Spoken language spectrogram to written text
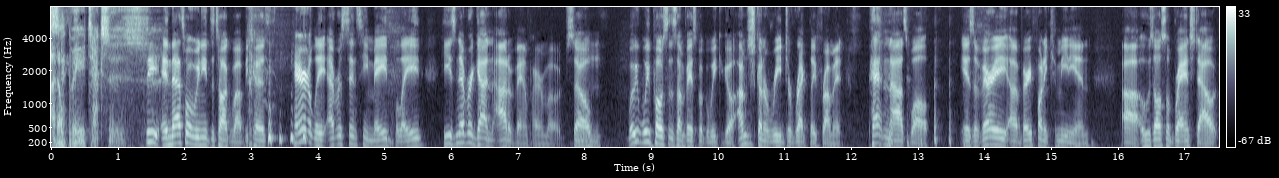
I don't pay taxes. See, and that's what we need to talk about because apparently, ever since he made Blade, he's never gotten out of vampire mode. So we, we posted this on Facebook a week ago. I'm just going to read directly from it. Patton Oswalt is a very uh, very funny comedian uh, who's also branched out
